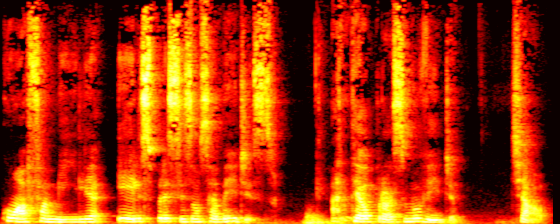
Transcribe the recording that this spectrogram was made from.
com a família, eles precisam saber disso. Até o próximo vídeo. Tchau!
